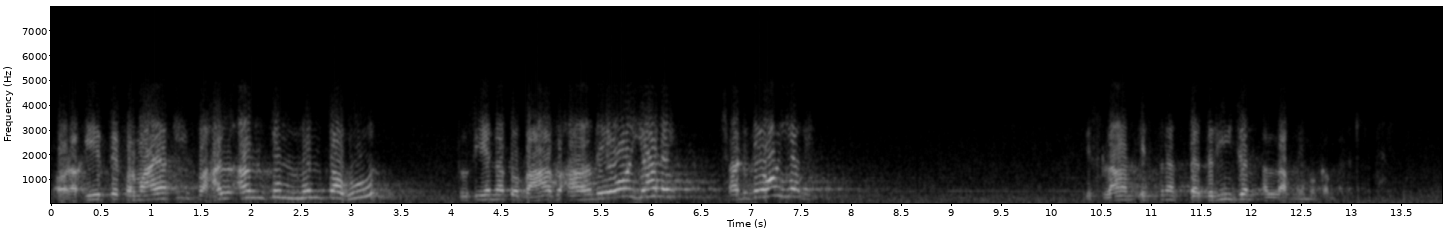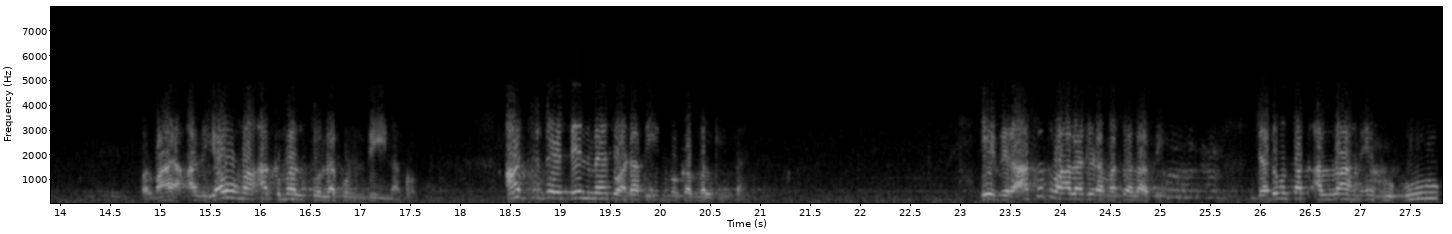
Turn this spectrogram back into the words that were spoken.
اور اخیر سے فرمایا کہ فہل انتم منتہون تسی انہاں تو باز آندے ہو یا نہیں؟ چھڈ دے ہو یا نہیں؟ اسلام اس طرح تدریجن اللہ نے مکمل کیا فرمایا، الیوم اکملت لکم دینکم. اج دے دن میں تہاڈا دین مکمل کیتا ہے۔ یہ وراثت والا جڑا مسئلہ سی، جدوں تک اللہ نے حقوق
